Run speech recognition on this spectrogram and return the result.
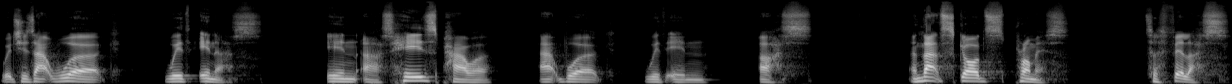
which is at work within us, in us. His power at work within us. And that's God's promise to fill us,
